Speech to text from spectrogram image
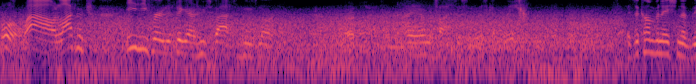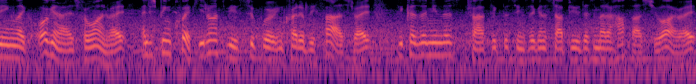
oh wow, lots of easy for him to figure out who's fast and who's not. I am the fastest in this company. It's a combination of being like organized for one, right? And just being quick. You don't have to be super incredibly fast, right? Because I mean, there's traffic, there's things that are going to stop you. It doesn't matter how fast you are, right?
